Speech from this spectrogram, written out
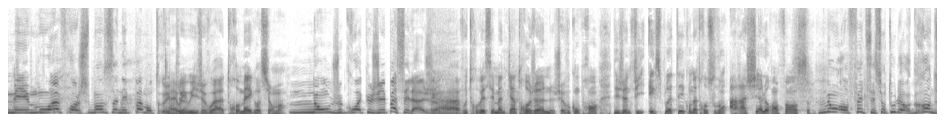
mais moi, franchement, ça n'est pas mon truc. Ah oui, oui, je vois, trop maigre sûrement. Non, je crois que j'ai passé l'âge. Ah, vous trouvez ces mannequins trop jeunes, je vous comprends. Des jeunes filles exploitées qu'on a trop souvent arrachées à leur enfance. Non, en fait, c'est surtout leurs grandes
